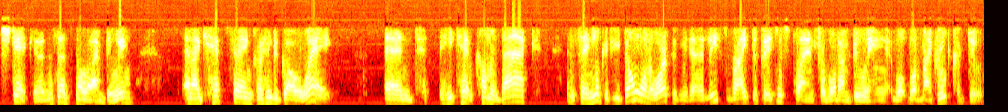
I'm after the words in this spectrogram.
shtick. That's not what I'm doing." And I kept saying for him to go away, and he kept coming back and saying, "Look, if you don't want to work with me, then at least write the business plan for what I'm doing, what, what my group could do."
